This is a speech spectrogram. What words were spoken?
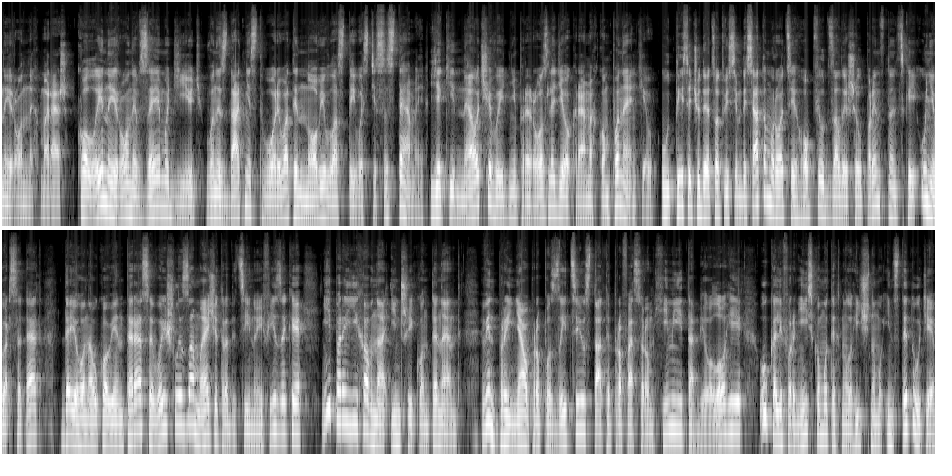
нейронних мереж. Коли нейрони взаємодіють, вони здатні створювати нові властивості системи, які неочевидні при розгляді окремих компонентів. У 1980 році Гопфілд залишив Принстонський університет, де його наукові інтереси вийшли за межі традиційної фізики, і переїхав на інший континент. Він прийняв пропозицію стати професором хімії та біології у Каліфорнійському технологічному інституті,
